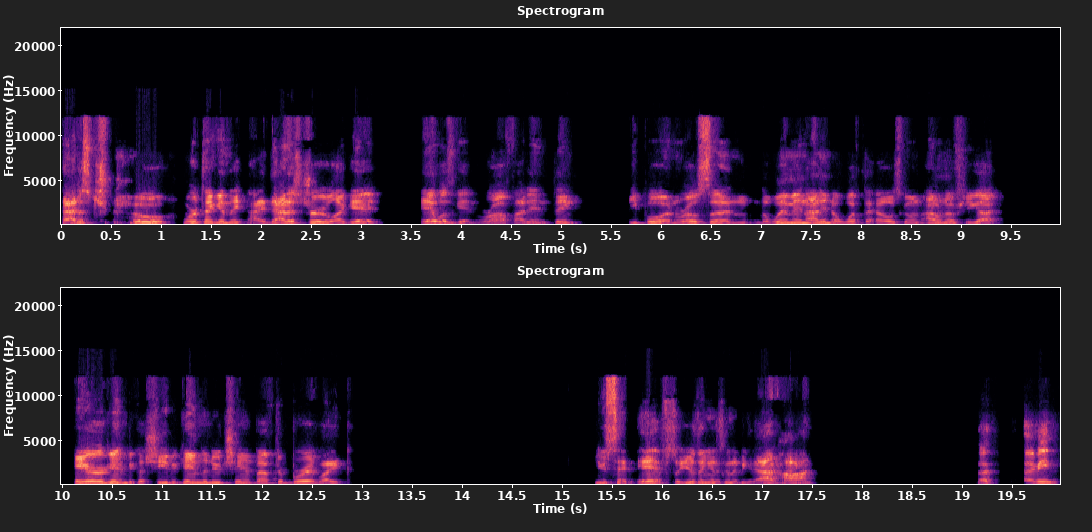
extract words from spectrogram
That is true. We're thinking the, that is true. Like it, it was getting rough. I didn't think people and Rosa and the women. I didn't know what the hell was going. I don't know if she got arrogant because she became the new champ after Britt. Like you said if, so you're thinking it's going to be that hot? That I mean,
